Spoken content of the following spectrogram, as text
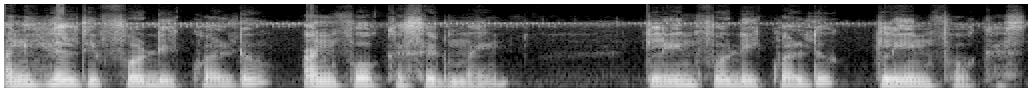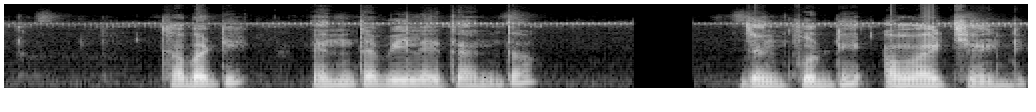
Unhealthy food equal to unfocused mind. Clean food equal to clean focus కాబట్టి ఎంత వీలైతే అంత జంక్ ఫుడ్ని అవాయిడ్ చేయండి.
